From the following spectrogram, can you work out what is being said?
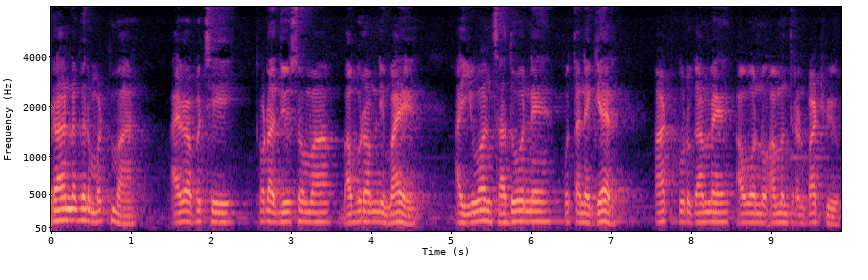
વરાહનગર મઠમાં આવ્યા પછી થોડા દિવસોમાં બાબુરામની માએ આ યુવાન સાધુઓને પોતાને ઘેર આઠપુર ગામે આવવાનું આમંત્રણ પાઠવ્યું.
